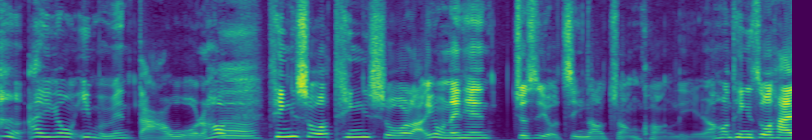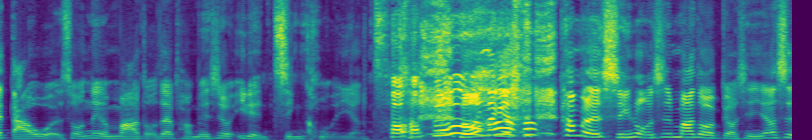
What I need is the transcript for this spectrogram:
很爱用一本鞭打我，然后嗯。听说听说啦，因为我那天就是有进到状况里，然后听说他在打我的时候，那个 model 在旁边是用一脸惊恐的样子，然后那个 他们的形容是 model 的表情像是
